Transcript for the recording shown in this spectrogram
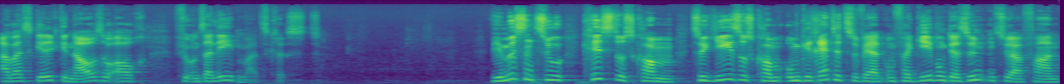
aber es gilt genauso auch für unser Leben als Christ. Wir müssen zu Christus kommen, zu Jesus kommen, um gerettet zu werden, um Vergebung der Sünden zu erfahren,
